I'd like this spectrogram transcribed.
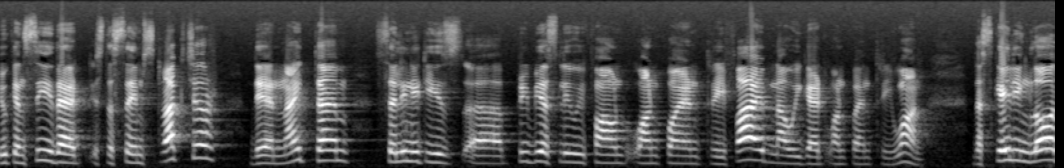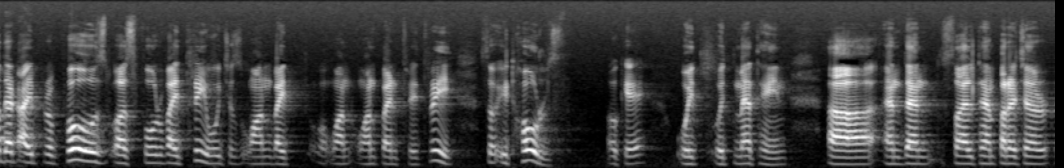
you can see that it's the same structure. Their nighttime salinity is, uh, previously we found 1.35, now we get 1.31. The scaling law that I proposed was 4 by 3, which is 1 by 1.33. So it holds, okay, with, with methane. Uh, and then soil temperature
